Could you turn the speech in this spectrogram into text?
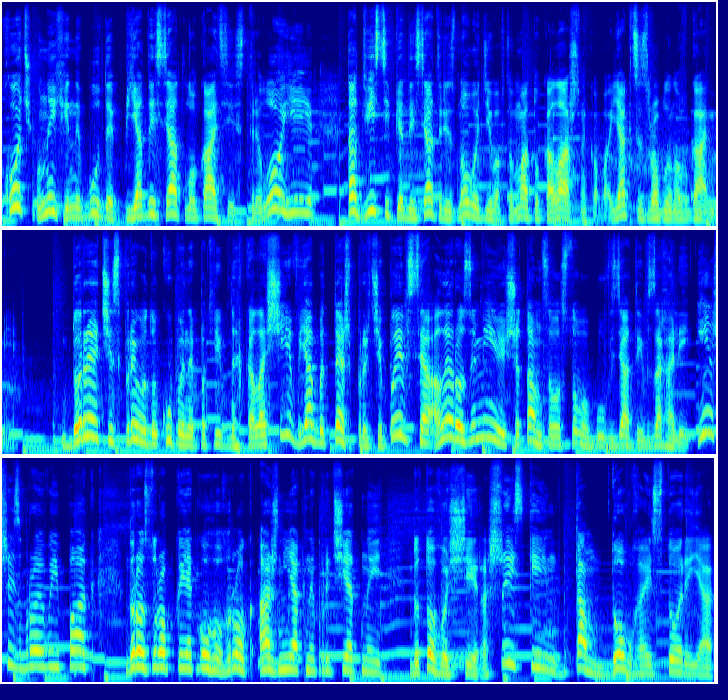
Хоч у них і не буде 50 локацій з трилогії та 250 різновидів автомату Калашникова, як це зроблено в гаммі. До речі, з приводу купи непотрібних калашів я би теж причепився, але розумію, що там за основу був взятий взагалі інший збройовий пак, до розробки якого грок аж ніяк не причетний, до того ще й рашистський, там довга історія.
